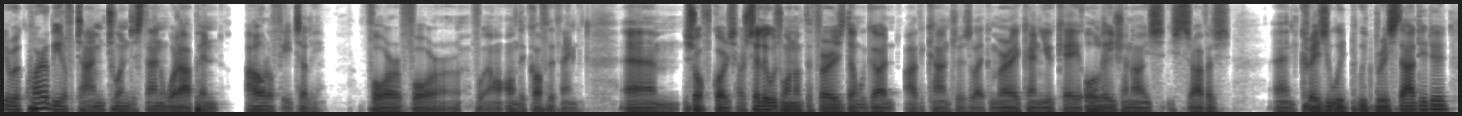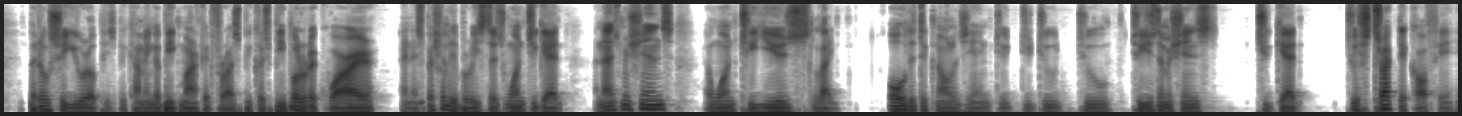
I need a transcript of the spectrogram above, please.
it requires a bit of time to understand what happened out of Italy for, for, for on the coffee thing. Um, so of course, Australia was one of the first. Then we got other countries like America and UK. All Asia now is, is Travis and crazy with with barista attitude. But also Europe is becoming a big market for us because people require, and especially baristas, want to get nice machines and want to use like all the technology and to to to to to use the machines to get to extract the coffee,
